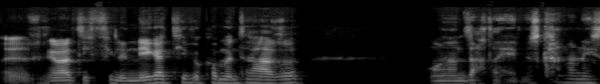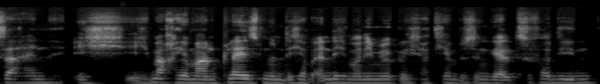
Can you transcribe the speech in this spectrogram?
äh, relativ viele negative Kommentare. Und dann sagt er, ey, das kann doch nicht sein. Ich, ich mache hier mal ein Placement. Ich habe endlich mal die Möglichkeit, hier ein bisschen Geld zu verdienen.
